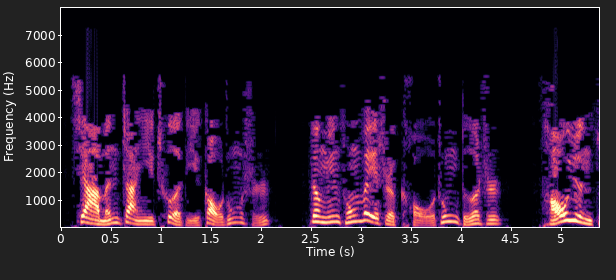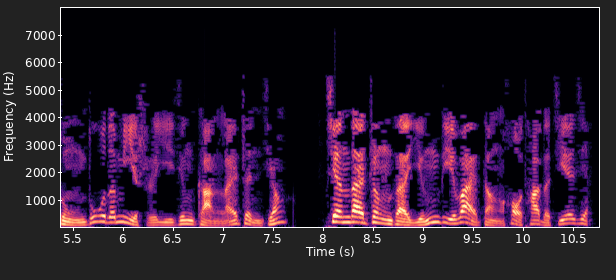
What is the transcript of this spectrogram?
厦门战役彻底告终时，郑明从卫士口中得知，漕运总督的密使已经赶来镇江，现在正在营地外等候他的接见。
